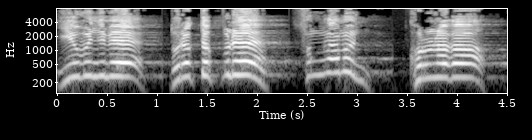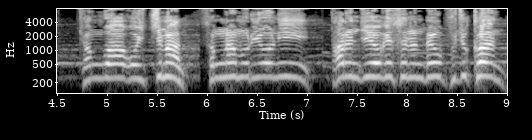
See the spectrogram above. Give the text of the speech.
이 후보님의 노력 덕분에 성남은 코로나가 경과하고 있지만 성남의료원이 다른 지역에서는 매우 부족한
